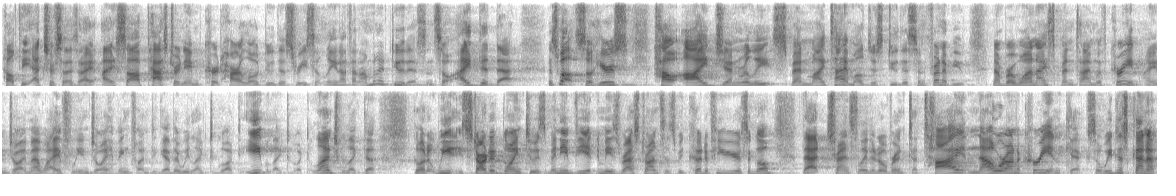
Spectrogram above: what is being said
healthy exercise. I, I saw a pastor named Kurt Harlow do this recently, and I thought, I'm going to do this. And so I did that as well. So here's how I generally spend my time. I'll just do this in front of you. Number one, I spend time with Kareen. I enjoy my wife. We enjoy having fun together. We like to go out to eat. We like to go out to lunch. We like to go to, we started going to as many Vietnamese restaurants as we could a few years ago. That translated over into Thai, and now we're on a Korean kick. So we just kind of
